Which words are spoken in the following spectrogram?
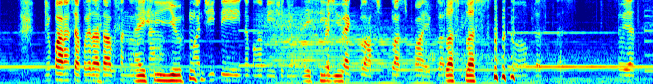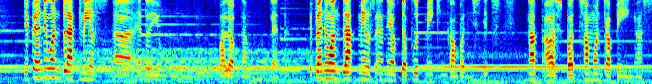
yung parang sa pagkatapos ng I see you. ng mga GTA na mga mission yung I see you. respect plus plus 5 plus Plus three. plus. Oo, plus plus. So yan. If anyone blackmails, uh, ito yung follow-up ng letter. If anyone blackmails any of the food making companies, it's not us but someone copying us.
